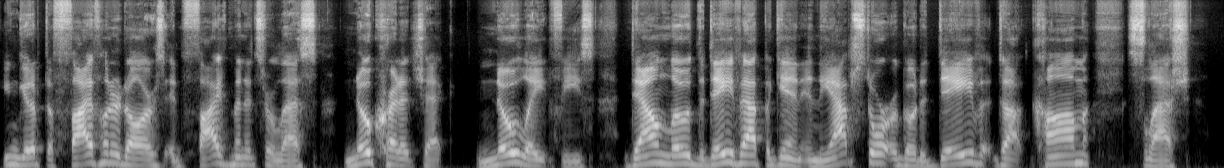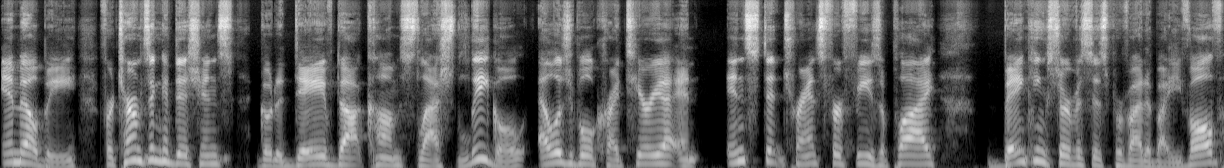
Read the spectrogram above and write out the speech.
You can get up to $500 in five minutes or less, no credit check no late fees. Download the Dave app again in the App Store or go to dave.com slash MLB. For terms and conditions, go to dave.com slash legal. Eligible criteria and instant transfer fees apply. Banking services provided by Evolve,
